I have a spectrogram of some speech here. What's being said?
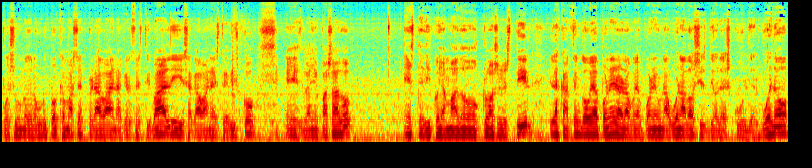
pues uno de los grupos que más esperaba en aquel festival y sacaban este disco es del año pasado este disco llamado Closer Steel y la canción que voy a poner ahora voy a poner una buena dosis de old school del bueno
